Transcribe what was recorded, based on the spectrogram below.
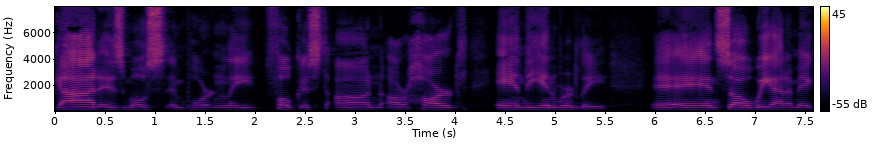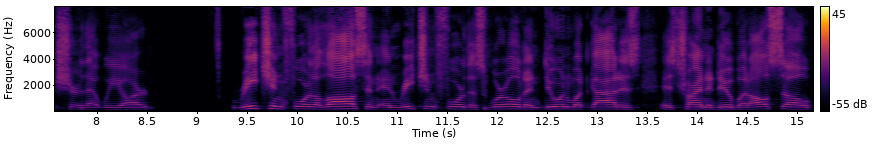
God is most importantly focused on our heart and the inwardly. And, so we got to make sure that we are reaching for the lost and, and reaching for this world and doing what God is, is trying to do, but also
